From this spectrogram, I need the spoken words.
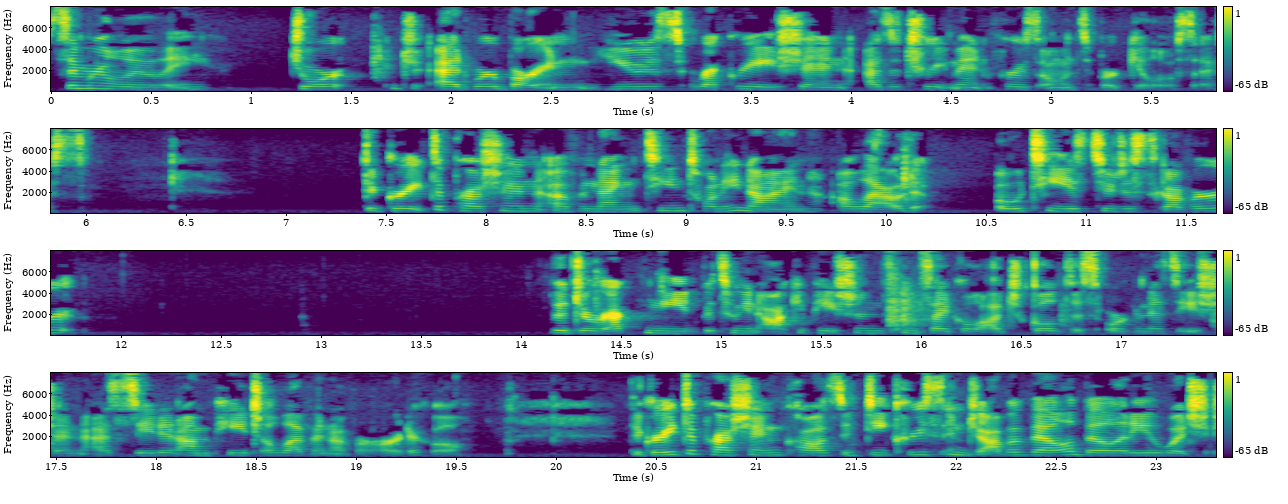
Similarly, George Edward Barton used recreation as a treatment for his own tuberculosis. The Great Depression of 1929 allowed OTs to discover the direct need between occupations and psychological disorganization, as stated on page 11 of our article. The Great Depression caused a decrease in job availability, which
